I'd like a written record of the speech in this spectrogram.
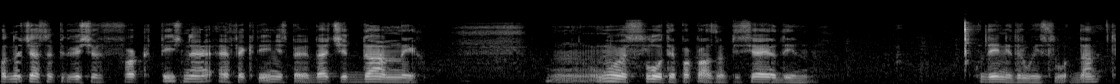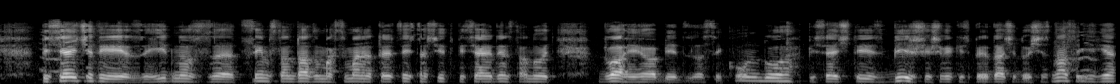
одночасно підвищує фактичну ефективність передачі даних. Ну, слоти показано. PCI 1. Один і другий слот. Да? PCI 4. Згідно з цим стандартом максимальна теоретична швидкість PCI 1 становить 2 Гбіт за секунду. PCI 4 збільшує швидкість передачі до 16 ГГ,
